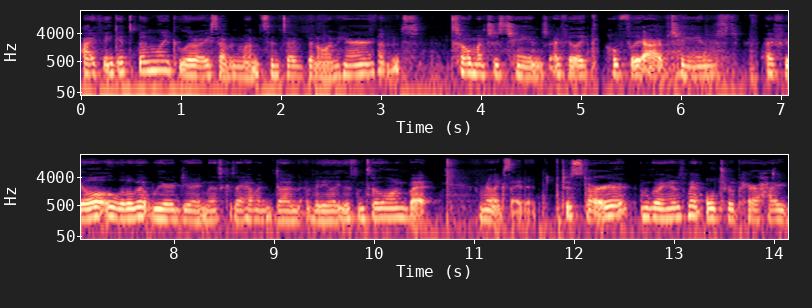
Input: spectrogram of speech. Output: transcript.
I think it's been like literally seven months since I've been on here and so much has changed. I feel like hopefully I've changed. I feel a little bit weird doing this because I haven't done a video like this in so long, but I'm really excited. To start, I'm going in with my Ultra Repair High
